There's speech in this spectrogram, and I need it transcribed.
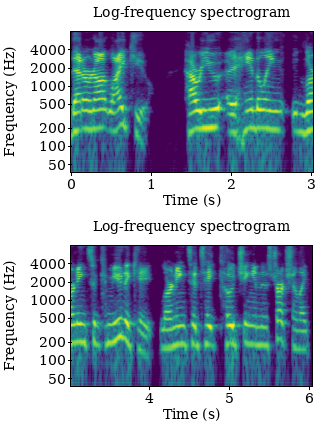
that are not like you? How are you uh, handling learning to communicate, learning to take coaching and instruction? Like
